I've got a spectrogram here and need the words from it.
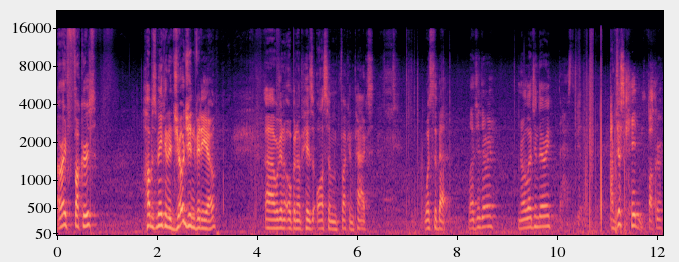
All right, fuckers. Hub's making a Jojen video. Uh, we're gonna open up his awesome fucking packs. What's the bet? Legendary? No legendary? There has to be a legendary. I'm just kidding, fucker.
